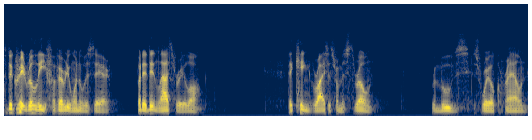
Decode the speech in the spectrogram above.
To the great relief of everyone who was there. But it didn't last very long. The king rises from his throne removes his royal crown,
